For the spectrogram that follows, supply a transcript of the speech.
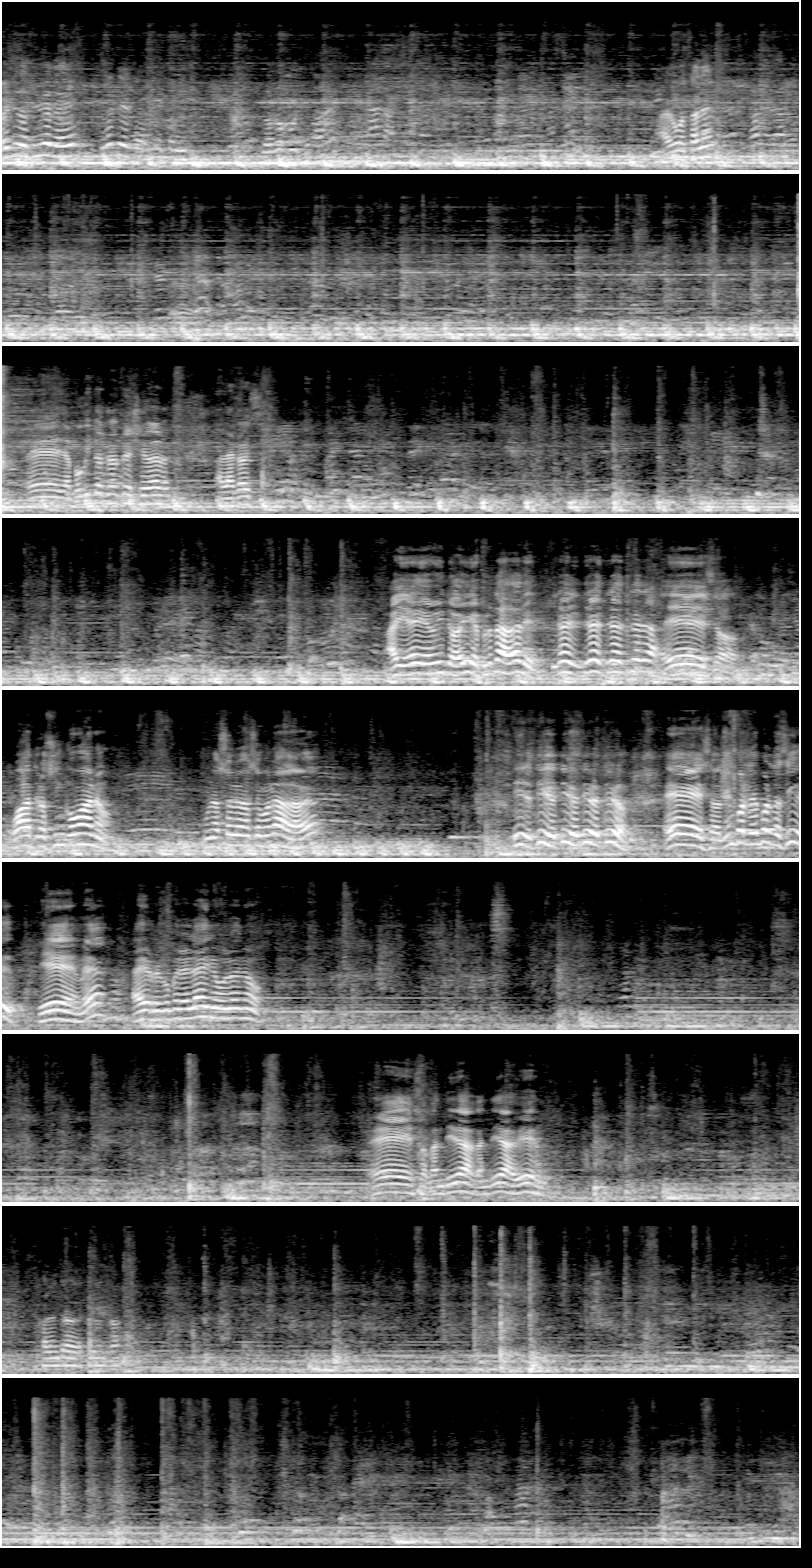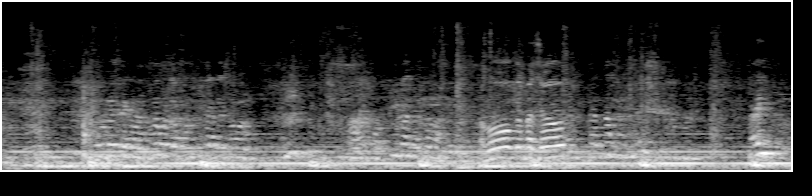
Pañuelo estoy viendo, eh. Fíjate esto, esto, lo rojo este. A ver cómo sale. Eh, de a poquito trato de llegar a la cabeza. Ahí, ahí, amiguito, ahí, explotá, dale. Tirale, tirale, tirale, tirale. Eso. Cuatro, cinco manos. Una sola no hacemos nada, ¿eh? Tiro, tiro, tiro, tiro, tiro. Eso, no importa, no importa, sigue. Bien, ¿ves? Ahí recupera el aire y vuelve de nuevo. Eso, cantidad, cantidad, bien. Déjalo entrar, déjalo entrar. mas eu... Aí?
